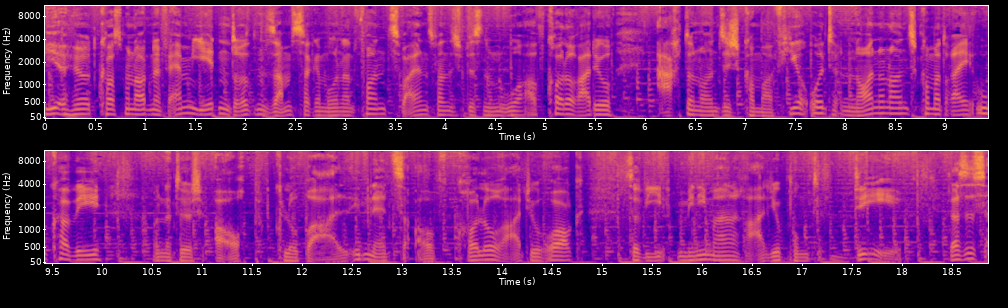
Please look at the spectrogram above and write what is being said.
Ihr hört Kosmonauten FM jeden dritten Samstag im Monat von 22 bis 0 Uhr auf Coloradio 98,4 und 99,3 UKW und natürlich auch global im Netz auf coloradio.org sowie minimalradio.de. Das ist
